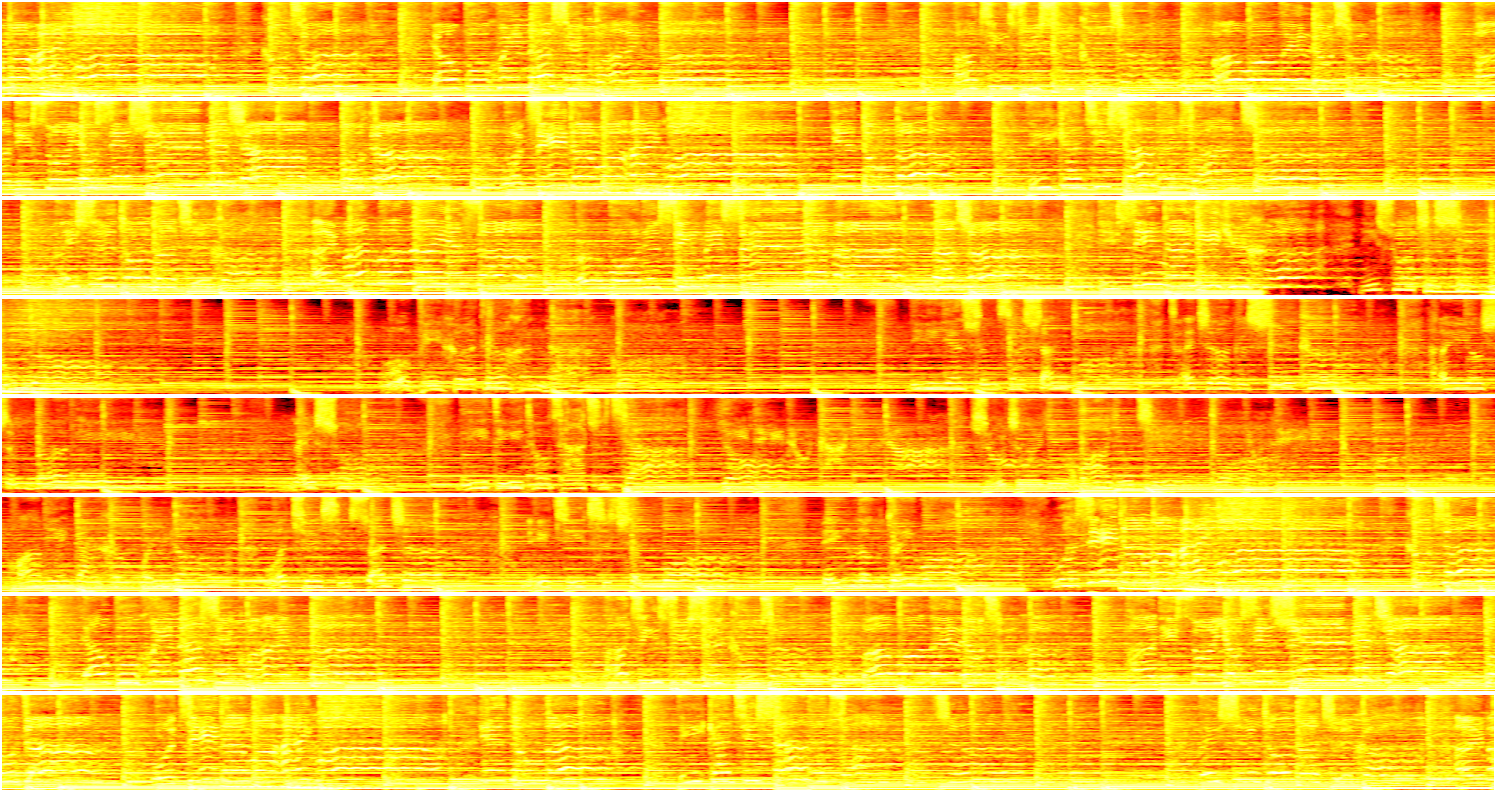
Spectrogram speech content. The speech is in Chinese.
失勉强不得我记得我爱过也懂了你感情上的转折泪湿透了纸鹤爱斑驳了颜色而我的心被撕裂般拉扯已经难以愈合你说只是朋友配合得很难过。你眼神在闪躲，在这个时刻，还有什么你没说？你低头擦指甲油，数着樱花有几朵，画面感很温柔，却心酸着你几次沉默。冰冷对我。我记得我爱过，哭着要不回那些快乐，怕情绪失控着，你感情上的转折，泪湿透了纸鹤，爱斑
